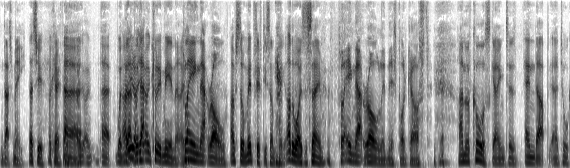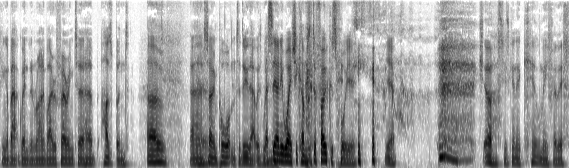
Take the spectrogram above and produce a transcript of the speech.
that's me. that's you. Okay, thank Uh, I, I, uh, well, that- you know, but that- you included me in that. Playing that role I'm still mid fifty something. Otherwise, the same. playing that role in this podcast, I'm of course going to end up uh, talking about Gwendoline Riley by referring to her husband. Oh, Uh, So important to do that with women. that's the only way she comes into focus for you. yeah. Oh, she's going to kill me for this.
